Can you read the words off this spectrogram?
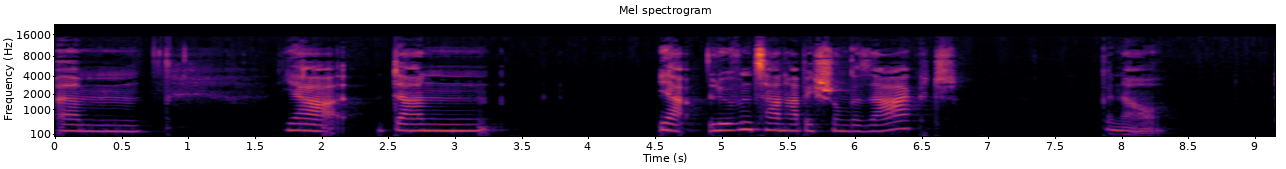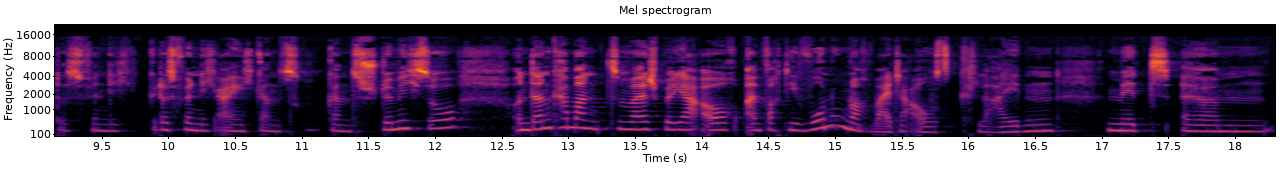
Ähm, ja, dann, ja, Löwenzahn habe ich schon gesagt. Genau. Das finde ich, das finde ich eigentlich ganz, ganz stimmig so. Und dann kann man zum Beispiel ja auch einfach die Wohnung noch weiter auskleiden mit, ähm,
